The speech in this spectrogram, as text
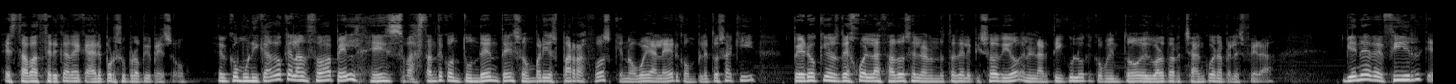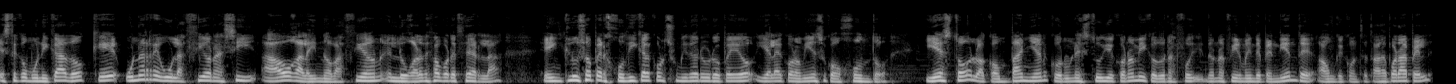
estaba cerca de caer por su propio peso. El comunicado que lanzó Apple es bastante contundente, son varios párrafos que no voy a leer completos aquí, pero que os dejo enlazados en las notas del episodio, en el artículo que comentó Eduardo Archanco en Apple Esfera. Viene a decir este comunicado que una regulación así ahoga la innovación en lugar de favorecerla e incluso perjudica al consumidor europeo y a la economía en su conjunto. Y esto lo acompañan con un estudio económico de una, de una firma independiente, aunque contratada por Apple,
